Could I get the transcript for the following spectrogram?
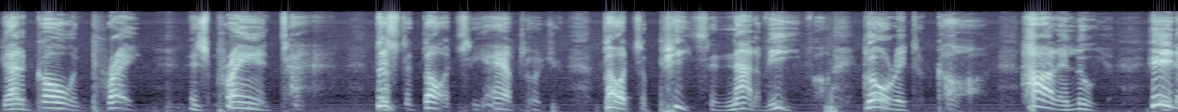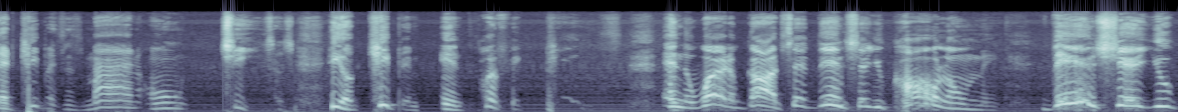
Gotta go and pray. It's praying time. This the thoughts he have towards you. Thoughts of peace and not of evil. Glory to God. Hallelujah. He that keepeth his mind on Jesus, he'll keep him in perfect peace. and the word of God said, Then shall you call on me. Then shall you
